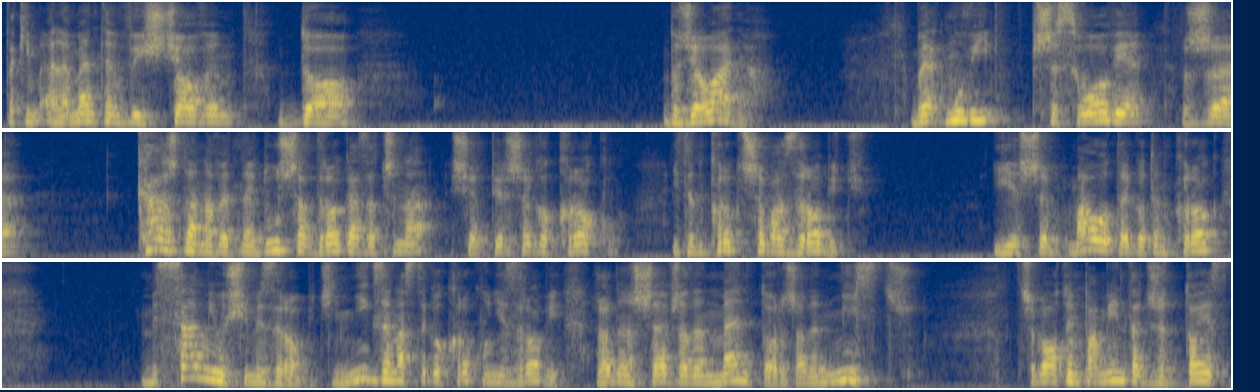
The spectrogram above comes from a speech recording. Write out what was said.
takim elementem wyjściowym do, do działania. Bo jak mówi przysłowie, że każda, nawet najdłuższa droga zaczyna się od pierwszego kroku i ten krok trzeba zrobić. I jeszcze mało tego, ten krok my sami musimy zrobić. Nikt za nas tego kroku nie zrobi. Żaden szef, żaden mentor, żaden mistrz. Trzeba o tym pamiętać, że to jest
